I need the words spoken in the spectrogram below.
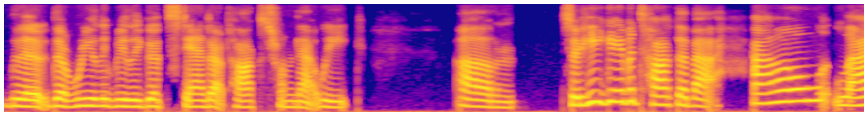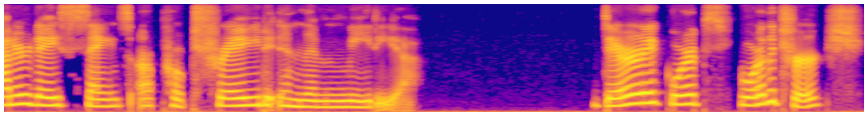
the, the really, really good standout talks from that week. Um, so he gave a talk about how Latter day Saints are portrayed in the media. Derek works for the church.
